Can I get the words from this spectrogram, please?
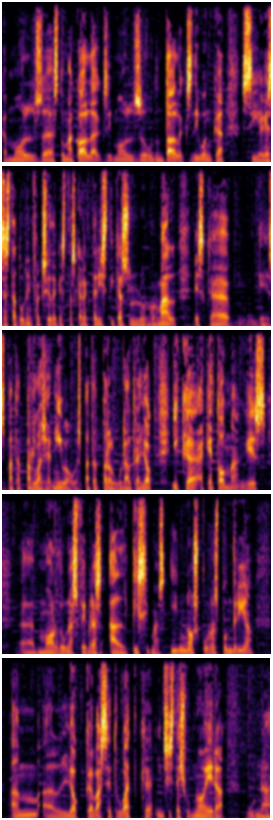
que molts estomacòlegs i molts odontòlegs diuen que si hagués estat una infecció d'aquestes característiques, lo normal és que hagués patat per la geniva o hagués patat per algun altre lloc i que aquest home hagués eh, mort d'unes febres altíssimes i no es correspondria amb el lloc que va ser trobat, que, insisteixo, no era una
